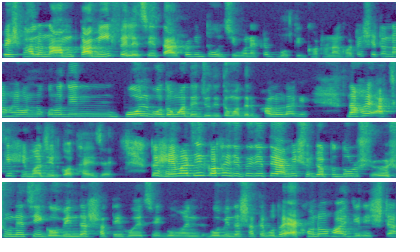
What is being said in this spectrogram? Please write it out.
বেশ ভালো নাম কামিয়ে ফেলেছে, তারপর কিন্তু ওর জীবনে একটা ভৌতিক ঘটনা ঘটে। সেটা না হয় অন্য কোনো দিন বলব তোমাদের যদি তোমাদের ভালো লাগে। না হয় আজকে হেমাজির কথায় যায় তো হেমাজির কথায় যেতে যেতে আমি যতদূর শুনেছি গোবিন্দার সাথে হয়েছে, গোবিন্দ- গোবিন্দার সাথে বোধহয় এখনও হয় জিনিসটা।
